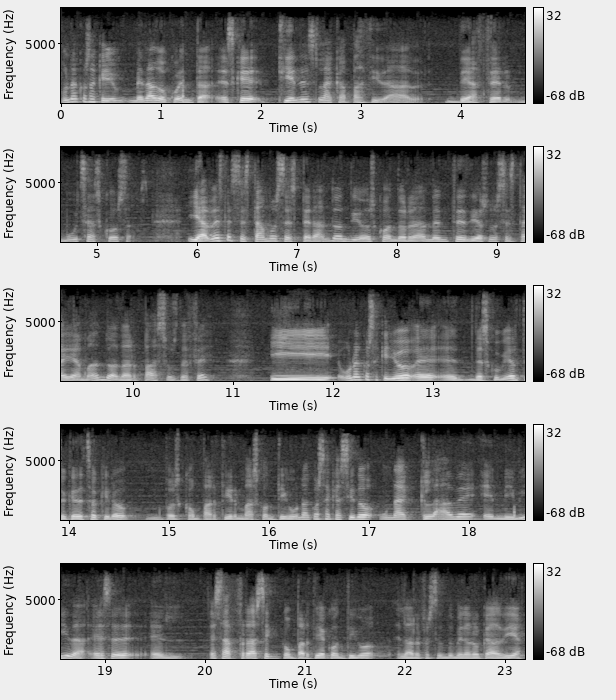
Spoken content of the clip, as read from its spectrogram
una cosa que yo me he dado cuenta es que tienes la capacidad de hacer muchas cosas. Y a veces estamos esperando en Dios cuando realmente Dios nos está llamando a dar pasos de fe. Y una cosa que yo he, descubierto y que de hecho quiero pues, compartir más contigo, una cosa que ha sido una clave en mi vida, es el, esa frase que compartía contigo en la reflexión de Milagro cada día,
